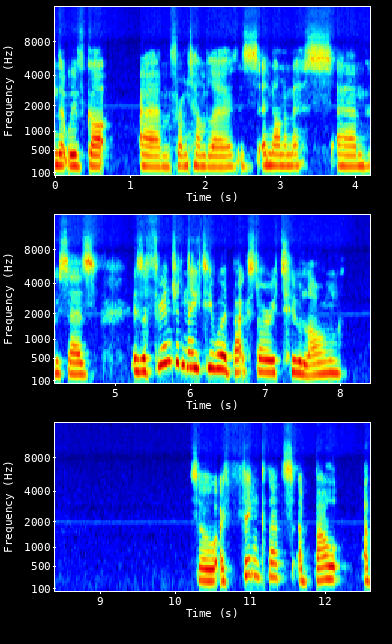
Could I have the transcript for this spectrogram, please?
that we've got um, from Tumblr. is anonymous, um, who says, "Is a 380 word backstory too long?" So I think that's about a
